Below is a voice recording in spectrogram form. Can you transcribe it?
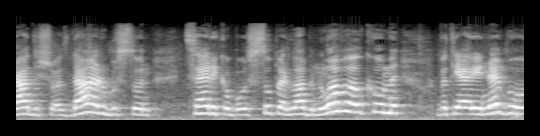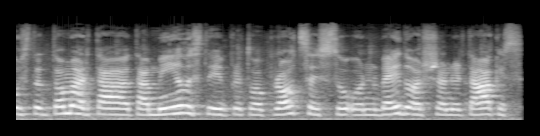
radi šos darbus un ceri, ka būs super labi novilkumi. Bet, ja arī nebūs, tad tomēr tā, tā mīlestība pret to procesu un veidošanu ir tā, kas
